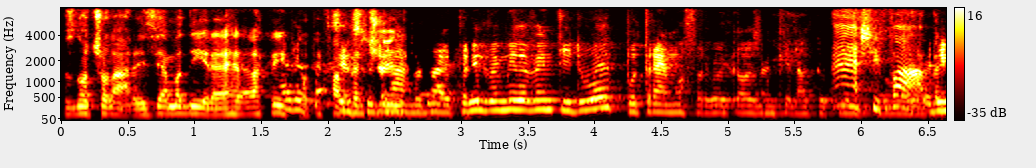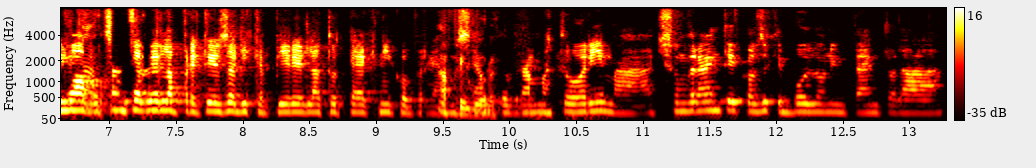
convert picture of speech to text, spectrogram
snocciolare? Iniziamo a dire eh, la cripto eh, che fa per cento. Dai, per il 2022 potremmo fare qualcosa anche lato cripto. Eh, si fa. Di nuovo, senza avere la pretesa di capire il lato tecnico, perché ah, non siamo programmatori, ma ci sono veramente cose che bollono in pentola.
